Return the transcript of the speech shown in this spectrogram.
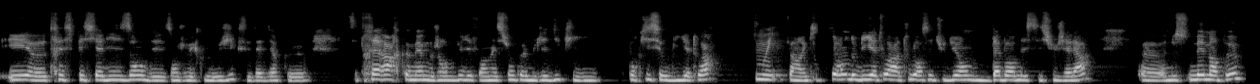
et très spécialisant des enjeux écologiques, c'est-à-dire que c'est très rare quand même aujourd'hui les formations, comme j'ai dit, qui, pour qui c'est obligatoire. Oui. Enfin, qui rendent obligatoire à tous leurs étudiants d'aborder ces sujets-là, même un peu.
